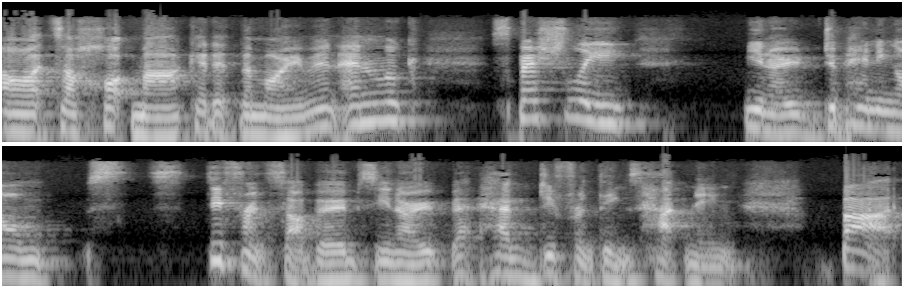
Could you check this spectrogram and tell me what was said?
Oh, it's a hot market at the moment, and look, especially you know, depending on different suburbs, you know, have different things happening. But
